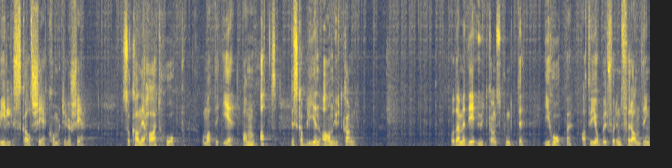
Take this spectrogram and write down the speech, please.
vil skal skje, kommer til å skje, så kan jeg ha et håp om at det, er, om at det skal bli en annen utgang. Og det er med det utgangspunktet i håpet at vi jobber for en forandring.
